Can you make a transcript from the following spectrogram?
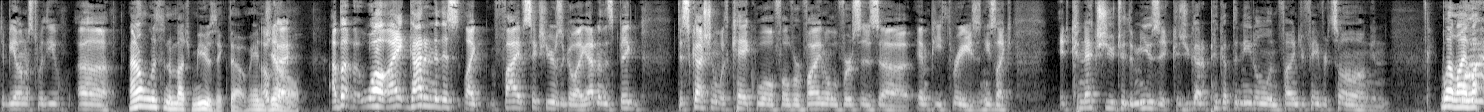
To be honest with you, uh, I don't listen to much music though, in okay. general. Uh, but, but well, I got into this like five, six years ago. I got into this big discussion with Cake Wolf over vinyl versus uh, MP3s, and he's like, "It connects you to the music because you got to pick up the needle and find your favorite song." And Well, I Why?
